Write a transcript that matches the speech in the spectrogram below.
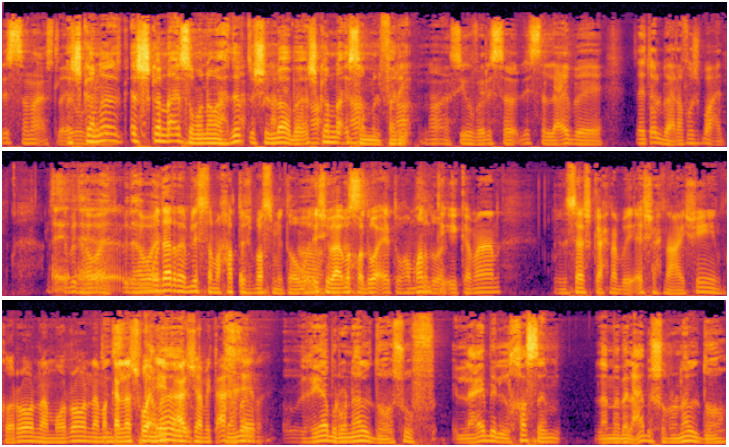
لسه ناقص إيش كان إيش كان ناقصهم؟ أنا ما حضرتش اللعبة. إيش كان آه، ناقصهم آه، الفريق؟ آه، ناقص يوفي. لسه لسه اللعيبه زي تقول بيعرفوش بعض. لسه بدها وقت بدها وقت. المدرب لسه ما حطش بصمته. آه، اول شيء بقى باخد وقت وهو منطقي. كمان. ما ننساش إحنا بايش إحنا عايشين؟ كورونا مورونا ما كناش وقت اجى متأخر. غياب رونالدو شوف اللعيب الخصم لما بيلعبش رونالدو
